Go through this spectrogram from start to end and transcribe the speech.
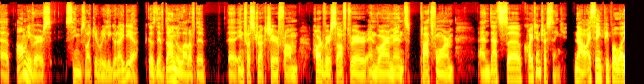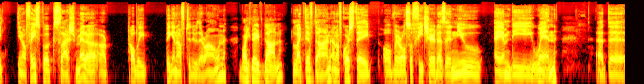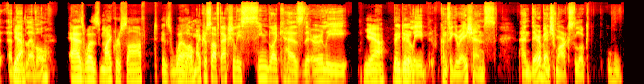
uh, Omniverse seems like a really good idea because they've done a lot of the uh, infrastructure from hardware, software, environment, platform, and that's uh, quite interesting. Now, I think people like you know Facebook slash Meta are probably big enough to do their own, like they've done. like they've done, and of course they were also featured as a new AMD win at the at Yeah. that level. as was Microsoft as well. Well, Microsoft actually seemed like has the early yeah, they do. early configurations, and their benchmarks look,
